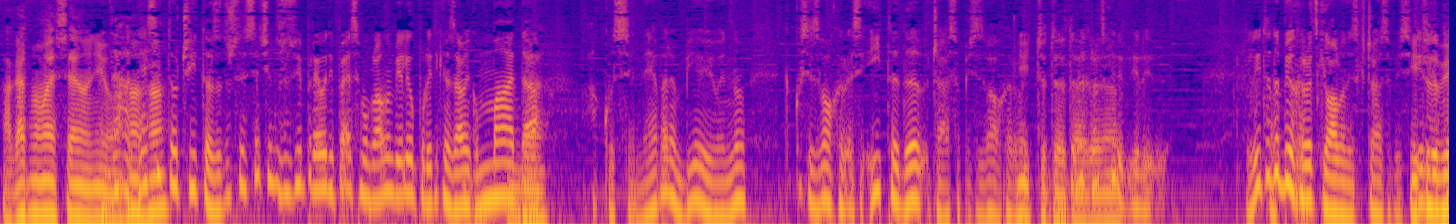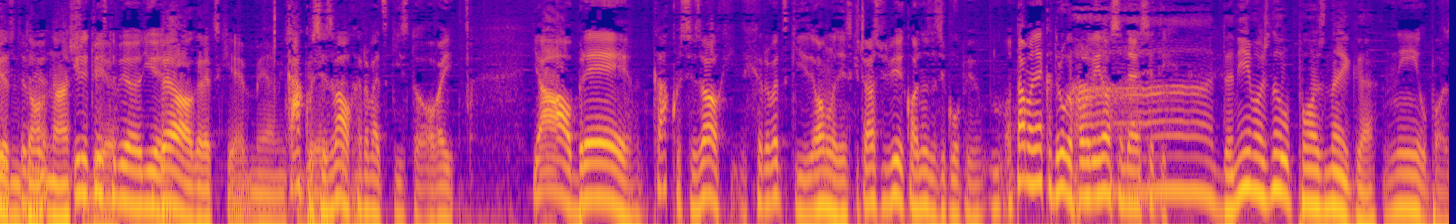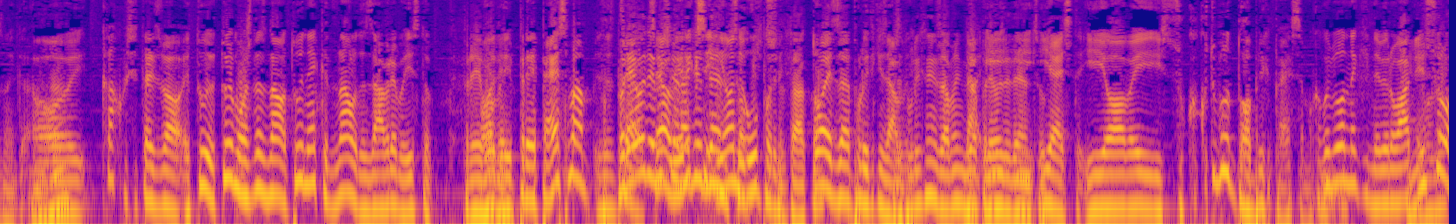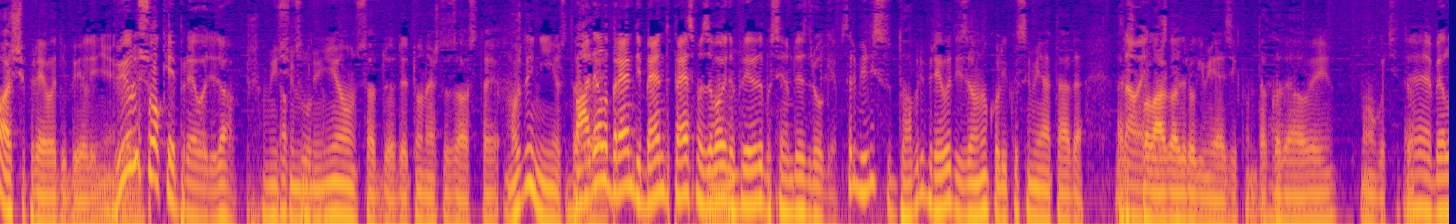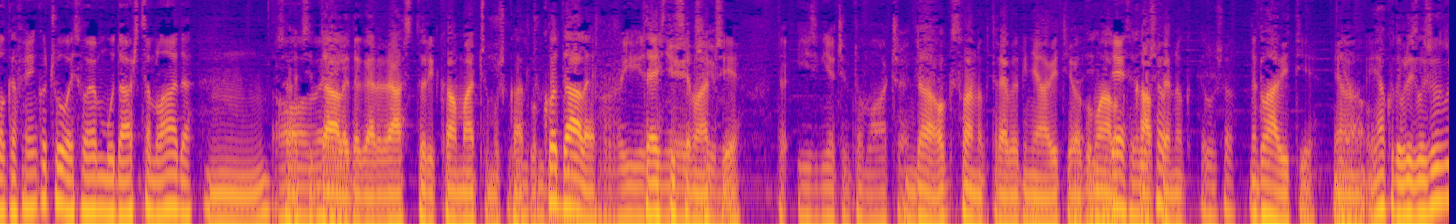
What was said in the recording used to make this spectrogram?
A kad mama je seno nju. Da, gde si to čitao? Zato što se sećam da su svi prevodi pesama uglavnom bili u politikom zavodniku. Mada, da ako se ne varam, bio je u jednom, kako se zvao, ITD časopis se zvao Hrvatski. ITD, da, da, da. Ili, ili to da bio hrvatski omladinski časopis? I to da bio to, naš ili to isto bio je beogradski, ja mislim. Kako se zvao hrvatski isto ovaj Jao bre, kako se zvao hrvatski omladinski časopis bio je kod nas da se kupio. Tamo neka druga polovina 80-ih da nije možda upoznaj ga. Nije upoznaj ga. Oj, ovaj, kako se taj zvao? E tu, tu je možda znao, tu je nekad znao da zavreba isto prevode i ovaj, pre pesma prevode ceo, ceo liriksi i onda upored to je za politički zabavnik za politički zabavnik da, da Dencu i, jeste i ovaj su kako to bilo dobrih pesama kako je bilo nekih neverovatnih nisu ono... loši prevodi bili nje bili su okej okay prevodi da mislim Absolutno. on sad da je to nešto zaostaje možda i nije ostaje Badel Brandy Band pesma za vojnu mm -hmm. 72 Srbi bili su dobri prevodi za ono koliko sam ja tada raspolagao drugim jezikom tako da, da ovaj moguće to. E, Belo kafenko čuvaj svoja mudašca mlada. Mm, sad će ovaj. dale da ga rastori kao mače u Ko dale? Testi se mačije. Da izgnječim to mače. Da, ovog svanog treba gnjaviti, ovog malo kafenog. Na Naglaviti je. Ja, jako dobro izgleda.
